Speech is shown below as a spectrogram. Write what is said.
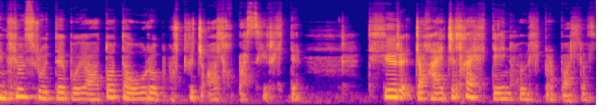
инфлюенсерүүдээ буюу одуудаа өөрөө бүртгэж олох бас хэрэгтэй. Тэгэхээр жоохон ажиллагаа ихтэй энэ хувилбар болвол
